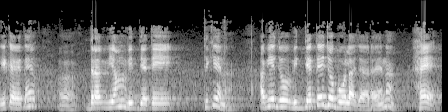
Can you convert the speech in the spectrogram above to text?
ये कह रहे हैं द्रव्यम विद्यते, ठीक है ना? अब ये जो विद्यते जो बोला जा रहा है ना, है।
